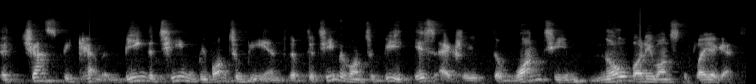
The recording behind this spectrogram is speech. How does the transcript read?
it just become being the team we want to be. And the, the team we want to be is actually the one team nobody wants to play against.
